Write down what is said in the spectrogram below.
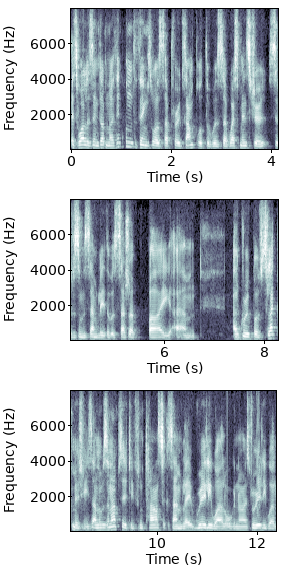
as well as in Dublin, I think one of the things was that, for example, there was a Westminster Citizen Assembly that was set up by um, a group of select committees, and it was an absolutely fantastic assembly, really well organised, really well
